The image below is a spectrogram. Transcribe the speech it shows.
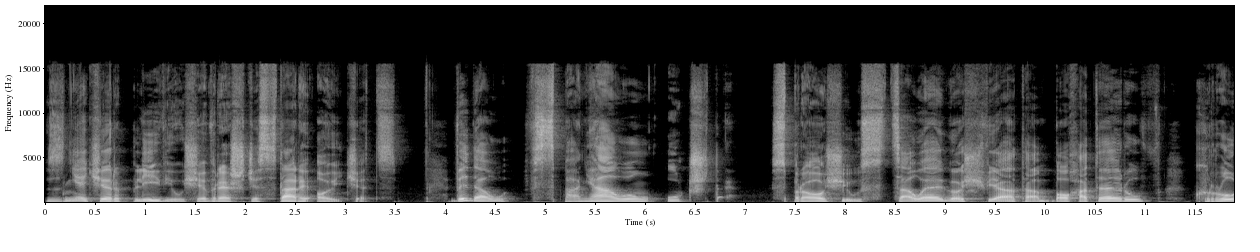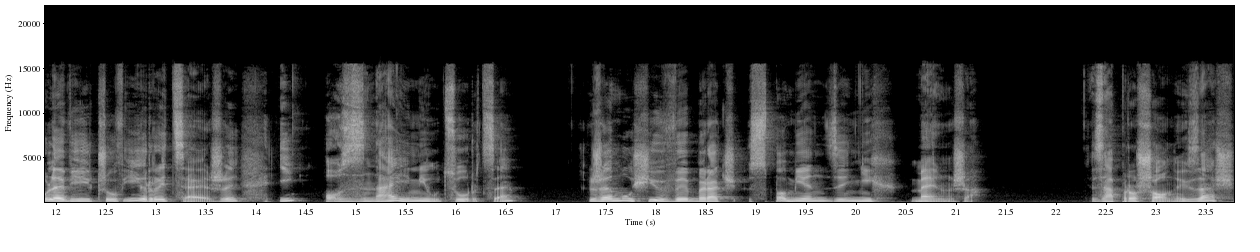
Zniecierpliwił się wreszcie stary ojciec. Wydał wspaniałą ucztę. Sprosił z całego świata bohaterów, królewiczów i rycerzy i oznajmił córce, że musi wybrać z pomiędzy nich męża. Zaproszonych zaś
